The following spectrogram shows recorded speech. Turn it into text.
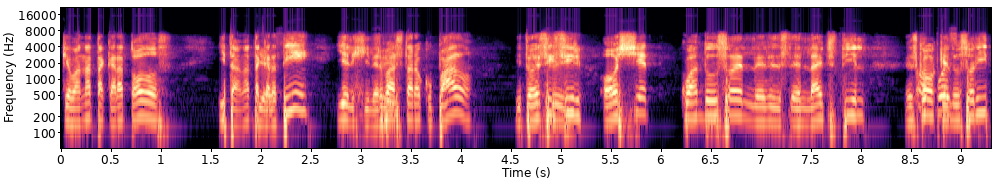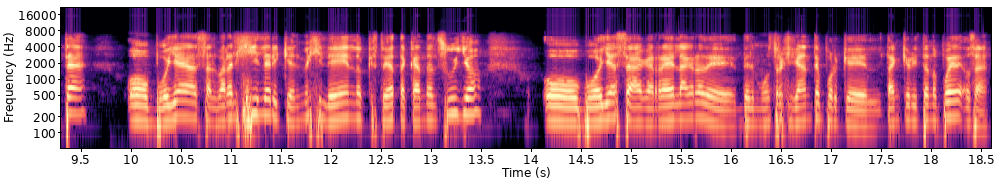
que van a atacar a todos y te van a atacar a ti y el healer Sí. va a estar ocupado. Y tú vas a Sí. decir, "Oh shit, ¿cuándo uso el, el, el lifesteal?" Es No, como que pues- lo uso ahorita o voy a salvar al healer y que él me gilee en lo que estoy atacando al suyo. O voy a agarrar el agro de- del monstruo gigante porque el tanque ahorita no puede. O sea,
